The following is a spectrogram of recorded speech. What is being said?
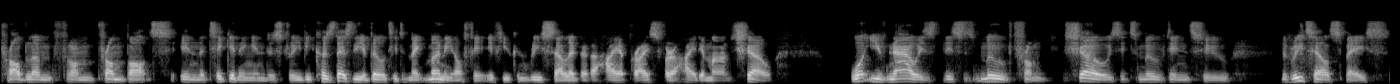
problem from from bots in the ticketing industry because there's the ability to make money off it if you can resell it at a higher price for a high demand show. What you've now is this has moved from shows, it's moved into the retail space,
